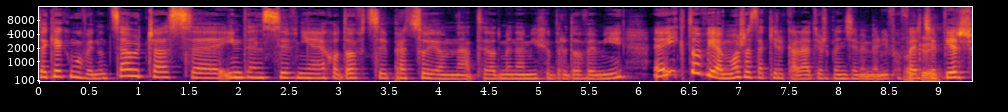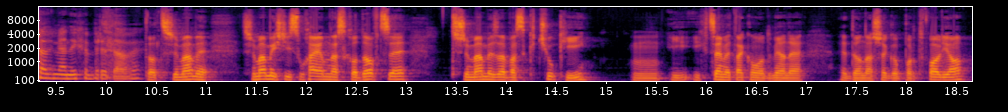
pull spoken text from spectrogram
Tak jak mówię, no cały czas e, intensywnie hodowcy pracują nad odmianami hybrydowymi e, i kto wie, może za kilka lat już będziemy mieli w ofercie okay. pierwsze odmiany hybrydowe. To trzymamy, trzymamy, jeśli słuchają nas hodowcy, trzymamy za Was kciuki mm, i, i chcemy taką odmianę do naszego portfolio.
